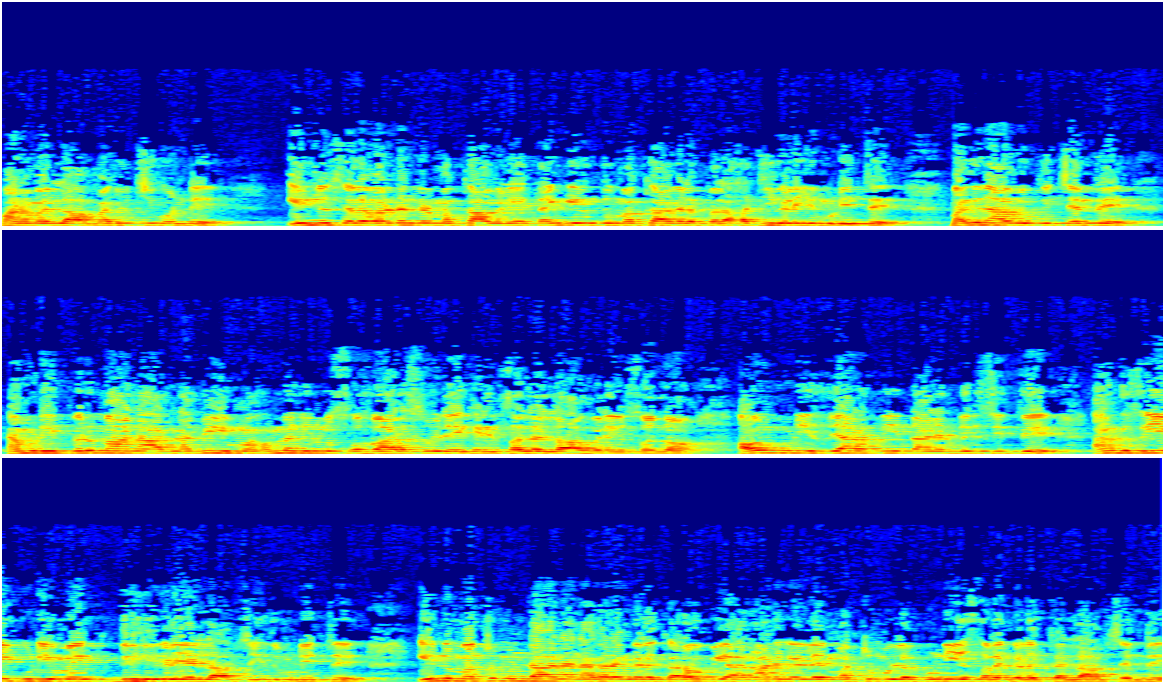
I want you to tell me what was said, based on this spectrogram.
மனமெல்லாம் மகிழ்ச்சி கொண்டு இன்னும் சில வருடங்கள் மக்காவிலே தங்கியிருந்து மக்காவில பல ஹஜ்ஜிகளையும் முடித்து மதினாவுக்கு சென்று நம்முடைய பெருமானார் நபி முகமது முஸ்தபா ரசூலே கரீம் ஸல்லல்லாஹு அலைஹி அவங்களுடைய தியானத்தையும் தானே தரிசித்து அங்கு செய்யக்கூடிய கிரிகைகளை எல்லாம் செய்து முடித்து இன்னும் மற்றும் உண்டான நகரங்களுக்கு அரேபியா நாடுகளில் மற்றும் உள்ள புண்ணிய ஸ்தலங்களுக்கெல்லாம் சென்று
